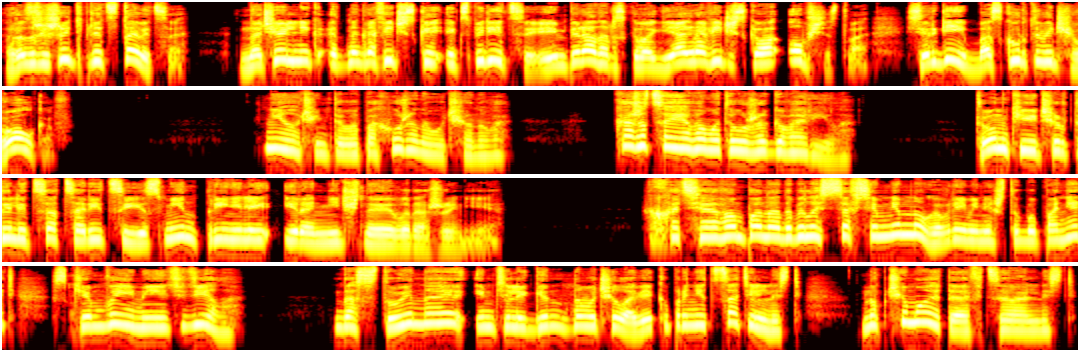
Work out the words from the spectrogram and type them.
«Разрешите представиться? начальник этнографической экспедиции Императорского географического общества Сергей Баскуртович Волков». «Не очень-то вы похожи на ученого. Кажется, я вам это уже говорила». Тонкие черты лица царицы Ясмин приняли ироничное выражение. «Хотя вам понадобилось совсем немного времени, чтобы понять, с кем вы имеете дело. Достойная интеллигентного человека проницательность, но к чему эта официальность?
